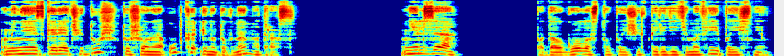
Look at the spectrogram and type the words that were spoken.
«У меня есть горячий душ, тушеная утка и надувной матрас». «Нельзя», — подал голос, топающий впереди Тимофей, и пояснил.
